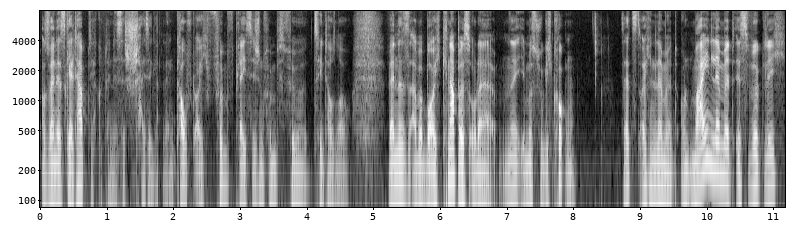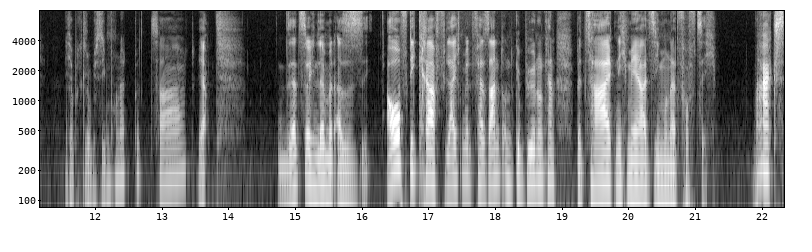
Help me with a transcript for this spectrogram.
also wenn ihr das Geld habt, ja gut, dann ist es scheißegal. Dann kauft euch 5 PlayStation 5 für 10.000 Euro. Wenn es aber bei euch knapp ist oder ne, ihr müsst wirklich gucken, setzt euch ein Limit. Und mein Limit ist wirklich ich habe, glaube ich, 700 bezahlt. Ja. Setzt euch ein Limit. Also auf die Kraft, vielleicht mit Versand und Gebühren und kann, bezahlt nicht mehr als 750. Max.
